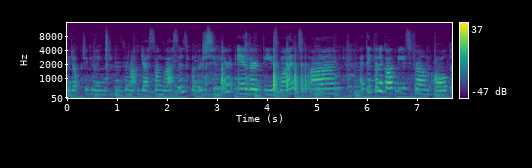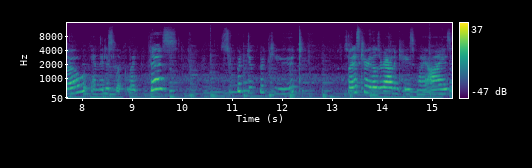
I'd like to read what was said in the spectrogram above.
I don't particularly, they're not Guess sunglasses, but they're just in here. And they're these ones. Um, I think that I got these from Aldo, and they just look like this. Super duper cute. So I just carry those around in case my eyes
